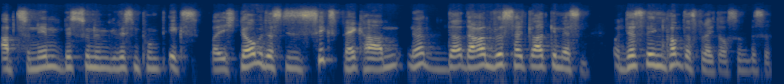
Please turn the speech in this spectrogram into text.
abzunehmen bis zu einem gewissen Punkt X. Weil ich glaube, dass dieses Sixpack haben, ne, da, daran wirst halt gerade gemessen. Und deswegen kommt das vielleicht auch so ein bisschen.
